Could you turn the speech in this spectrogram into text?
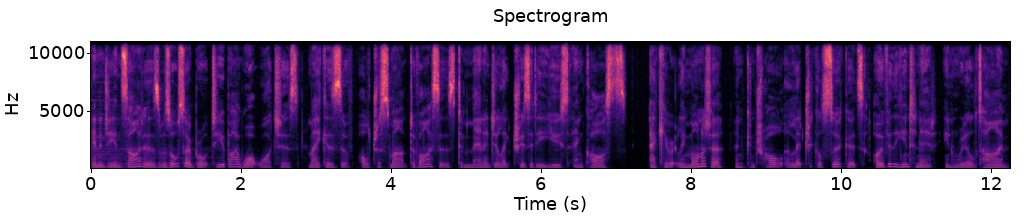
Energy Insiders was also brought to you by Watt Watchers, makers of ultra smart devices to manage electricity use and costs. Accurately monitor and control electrical circuits over the internet in real time.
